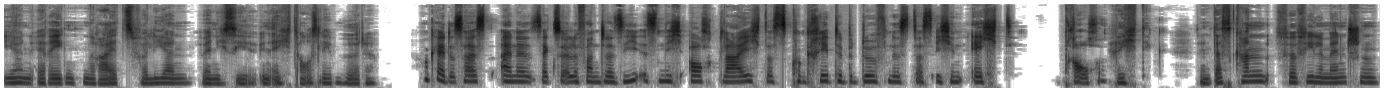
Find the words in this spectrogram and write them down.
ihren erregenden Reiz verlieren, wenn ich sie in echt ausleben würde. Okay, das heißt, eine sexuelle Fantasie ist nicht auch gleich das konkrete Bedürfnis, das ich in echt brauche. Richtig. Denn das kann für viele Menschen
